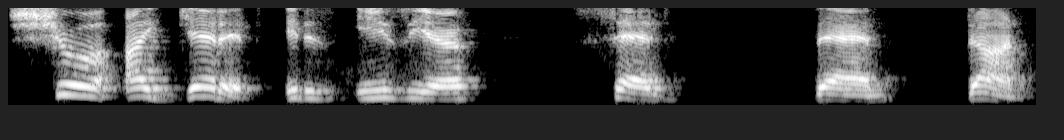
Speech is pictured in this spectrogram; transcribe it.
Sure, I get it. It is easier said than done.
